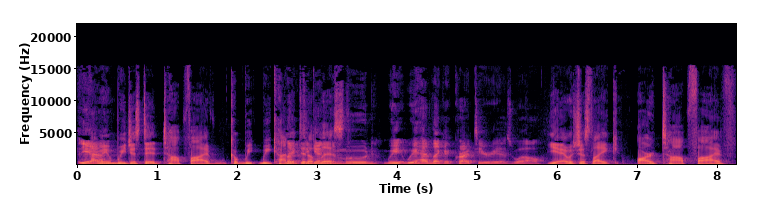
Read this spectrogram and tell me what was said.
Yeah. I mean, we just did top 5. We we kind of like did to a get list. in the mood. We we had like a criteria as well. Yeah, it was just like our top 5,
